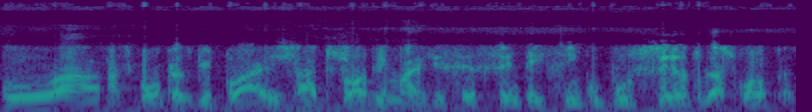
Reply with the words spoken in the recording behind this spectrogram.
o, a, as compras virtuais absorvem mais de 65% das compras.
